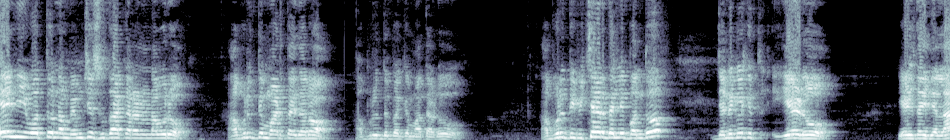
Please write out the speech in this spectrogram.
ಏನು ಇವತ್ತು ನಮ್ಮ ಎಂ ಸಿ ಸುಧಾಕರಣ್ಣನವರು ಅಭಿವೃದ್ಧಿ ಮಾಡ್ತಾ ಇದ್ದಾರೋ ಅಭಿವೃದ್ಧಿ ಬಗ್ಗೆ ಮಾತಾಡು. ಅಭಿವೃದ್ಧಿ ವಿಚಾರದಲ್ಲಿ ಬಂದು ಜನಗಳಿಗೆ ಹೇಳು. ಹೇಳ್ತಾ ಇದೆಯಲ್ಲ,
